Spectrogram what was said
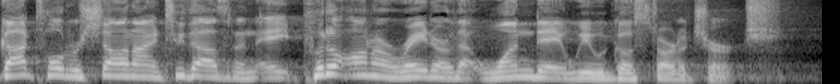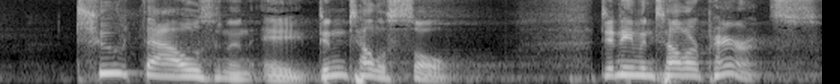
God told Rochelle and I in 2008, put it on our radar that one day we would go start a church. 2008. Didn't tell a soul. Didn't even tell her parents.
